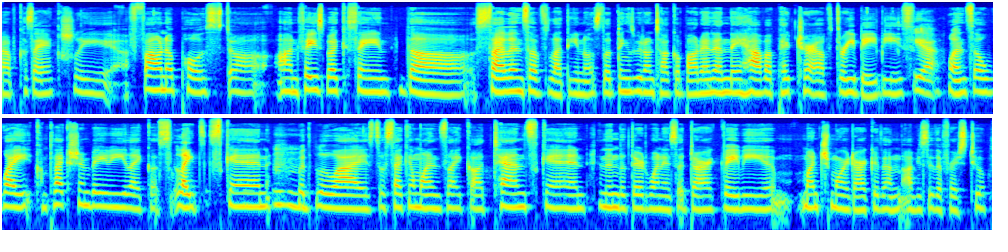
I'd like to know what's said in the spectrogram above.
up because I actually found a post uh, on Facebook saying the of Latinos, the things we don't talk about, and then they have a picture of three babies. Yeah, one's a white complexion baby, like a light skin mm-hmm. with blue eyes. The second one's like a tan skin, and then the third one is a dark baby, much more darker than obviously the first two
